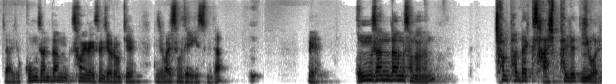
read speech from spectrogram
자, 이제 공산당 선언에 대해서 이제 여러분께 이제 말씀을 드리겠습니다. 네. 공산당 선언은 1848년 2월,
